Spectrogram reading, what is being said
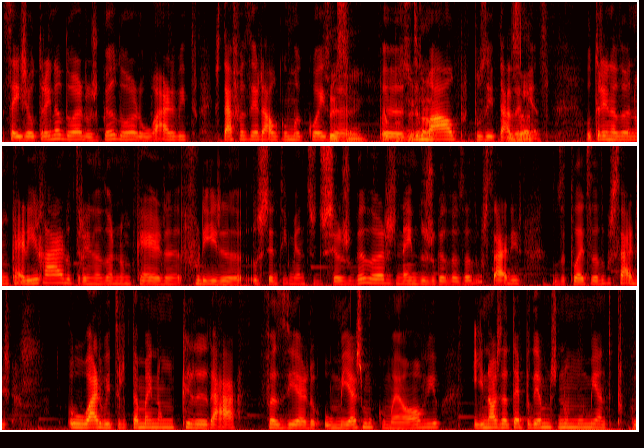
seja o treinador, o jogador, o árbitro, está a fazer alguma coisa Sim, sim. uh, de mal propositadamente. O treinador não quer errar, o treinador não quer uh, ferir uh, os sentimentos dos seus jogadores, nem dos jogadores adversários, dos atletas adversários. O árbitro também não quererá fazer o mesmo, como é óbvio, e nós até podemos, num momento, porque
